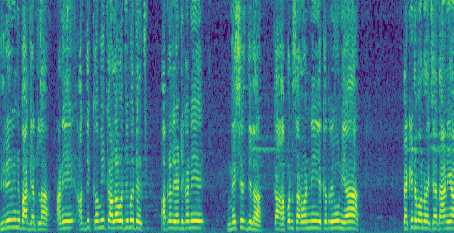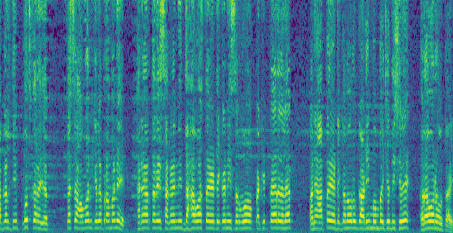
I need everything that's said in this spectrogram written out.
हिरेरीने भाग घेतला आणि अगदी कमी कालावधीमध्येच आपल्याला या ठिकाणी मेसेज दिला का आपण सर्वांनी एकत्र येऊन या पॅकेट बनवायच्यात आणि आपल्याला ते पोच करायच्यात. तसं आव्हान केल्याप्रमाणे खऱ्या अर्थाने सगळ्यांनी दहा वाजता या ठिकाणी सर्व पॅकेट तयार झाल्यात आणि आता या ठिकाणावरून गाडी मुंबईच्या दिशेने रवाना होत आहे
